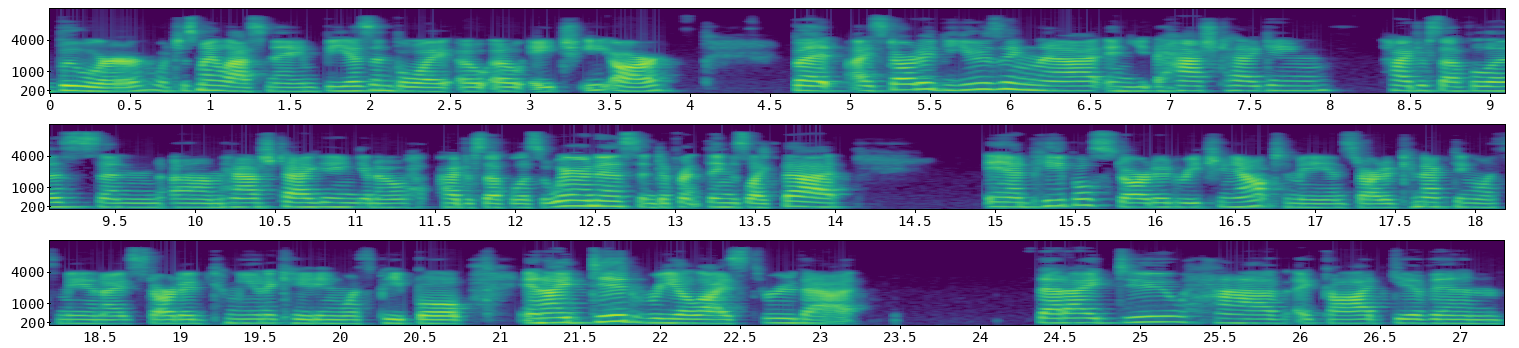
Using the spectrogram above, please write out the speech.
Booher, which is my last name, B as in boy, O O H E R. But I started using that and hashtagging hydrocephalus and um, hashtagging, you know, hydrocephalus awareness and different things like that. And people started reaching out to me and started connecting with me, and I started communicating with people. And I did realize through that that I do have a God given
